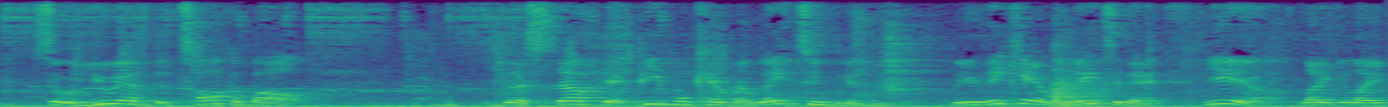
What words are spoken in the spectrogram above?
So you have to talk about the stuff that people can relate to because, because they can't relate to that. Yeah, like like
